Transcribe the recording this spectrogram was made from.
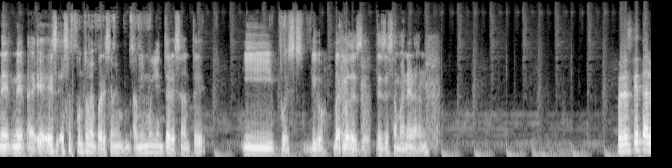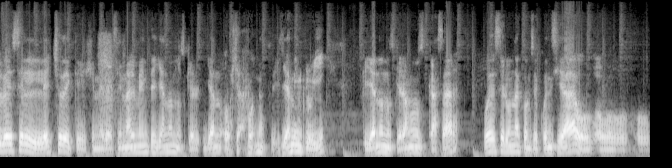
ese punto me parece a mí muy interesante y pues digo, verlo desde, desde esa manera, ¿no? Pues es que tal vez el hecho de que generacionalmente ya no nos ya o ya, bueno, ya me incluí, que ya no nos queramos casar, puede ser una consecuencia o,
